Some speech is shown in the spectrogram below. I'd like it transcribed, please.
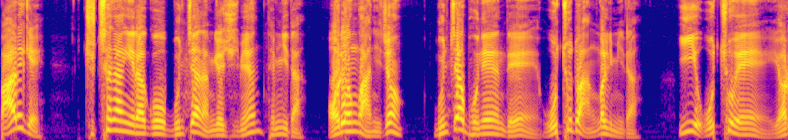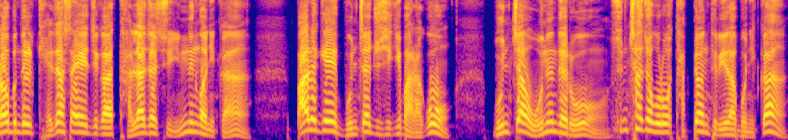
빠르게 주차장이라고 문자 남겨주시면 됩니다. 어려운 거 아니죠? 문자 보내는데 5초도 안 걸립니다. 이 5초에 여러분들 계좌 사이즈가 달라질 수 있는 거니까 빠르게 문자 주시기 바라고 문자 오는 대로 순차적으로 답변 드리다 보니까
